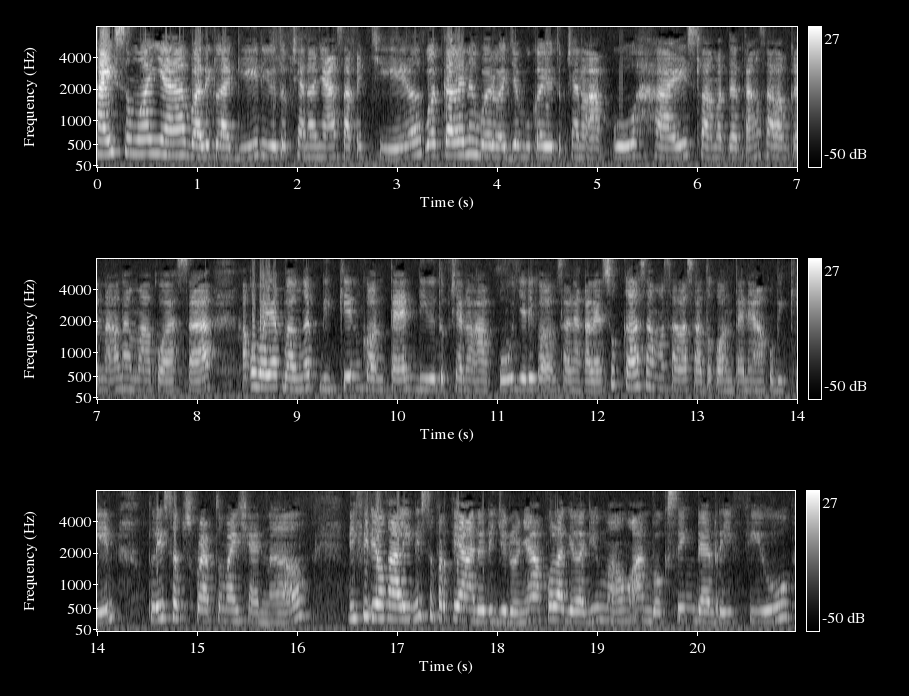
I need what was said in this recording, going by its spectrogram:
Hai semuanya, balik lagi di YouTube channelnya Asa Kecil. Buat kalian yang baru aja buka YouTube channel aku, hai, selamat datang, salam kenal, nama aku Asa. Aku banyak banget bikin konten di YouTube channel aku. Jadi kalau misalnya kalian suka sama salah satu konten yang aku bikin, please subscribe to my channel. Di video kali ini seperti yang ada di judulnya, aku lagi-lagi mau unboxing dan review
